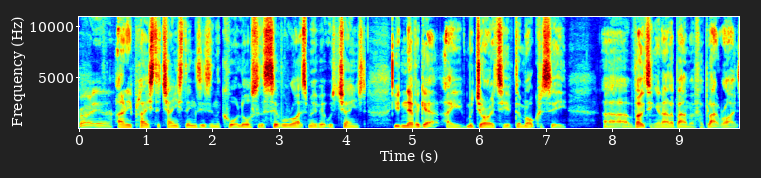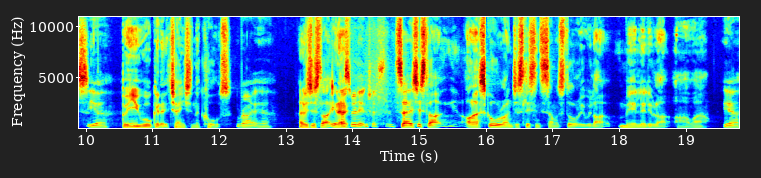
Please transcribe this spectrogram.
Right. Yeah. only place to change things is in the court of law. So the civil rights movement was changed. You'd never get a majority of democracy uh, voting in Alabama for black rights, Yeah. but yeah. you will get it changed in the courts. Right. Yeah. And it was just like you know. That's really interesting. so it's just like on a school run, just listening to someone's story. We like me and Lily were like, oh wow, Yeah.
